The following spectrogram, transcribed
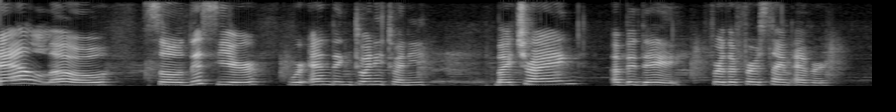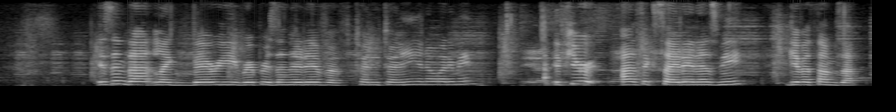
Hello! So this year, we're ending 2020 by trying a bidet for the first time ever. Isn't that like very representative of 2020, you know what I mean? If you're as excited as me, give a thumbs up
